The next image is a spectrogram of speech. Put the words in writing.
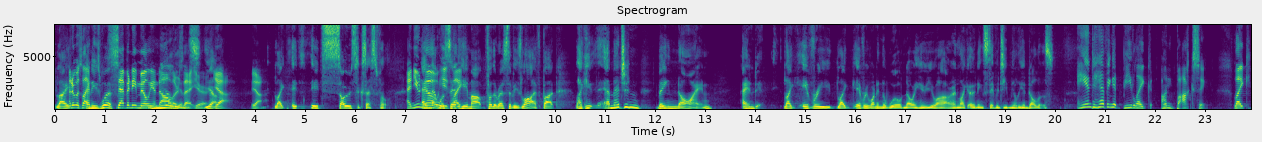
Like and it was like and he's worth seventy million dollars that year. Yeah. yeah, yeah. like it's it's so successful. And you know and that will set like him up for the rest of his life. But like, imagine being nine and like every like everyone in the world knowing who you are and like earning seventy million dollars. and having it be like unboxing. Like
